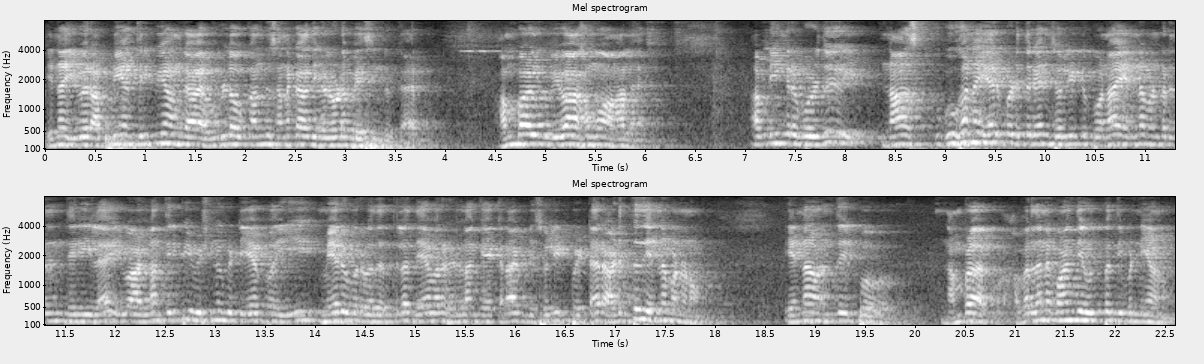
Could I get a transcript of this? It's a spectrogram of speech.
ஏன்னா இவர் அப்படியும் திருப்பியும் அங்கே உள்ளே உட்காந்து சனகாதிகளோடு பேசின்னு இருக்கார். அம்பாளுக்கு விவாகமும் ஆலை. அப்படிங்கிற பொழுது நான் குகனை ஏற்படுத்துகிறேன்னு சொல்லிட்டு போனால் என்ன பண்ணுறதுன்னு தெரியல. இவாள்லாம் திருப்பி விஷ்ணுக்கிட்டேயே போய் மேரு பருவதத்தில் தேவர்கள்லாம் கேட்குறா இப்படி சொல்லிட்டு போயிட்டார். அடுத்தது என்ன பண்ணணும்? ஏன்னா வந்து இப்போது நம்ம அவர் தானே குழந்தைய உற்பத்தி பண்ணியானோம்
